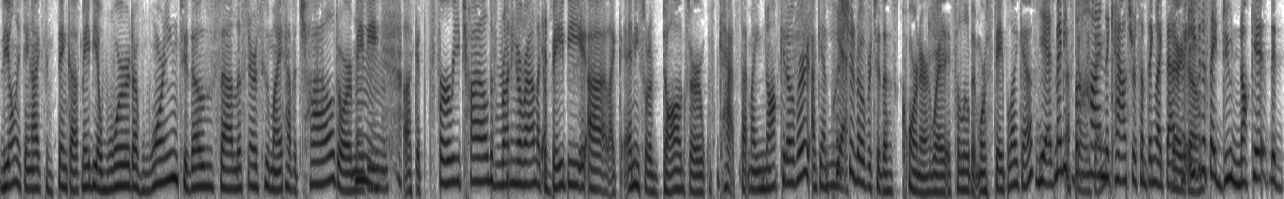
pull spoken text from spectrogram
The only thing I can think of, maybe a word of warning to those uh, listeners who might have a child or maybe Hmm. like a furry child running around, like a baby, uh, like any sort of dogs or cats that might knock it over. Again, push Yes. it over to the corner where it's a little bit more stable, I guess. Yes, maybe That's behind the, thing. couch or something like that. There so even if they do knock it, it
